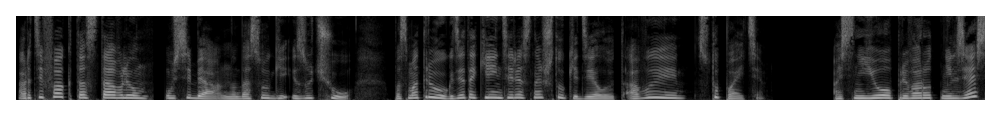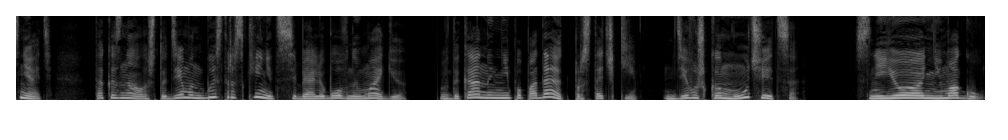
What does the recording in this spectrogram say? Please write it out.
«Артефакт оставлю у себя, на досуге изучу. Посмотрю, где такие интересные штуки делают, а вы ступайте». «А с нее приворот нельзя снять?» Так и знала, что демон быстро скинет с себя любовную магию. В деканы не попадают простачки. Девушка мучается. «С нее не могу.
